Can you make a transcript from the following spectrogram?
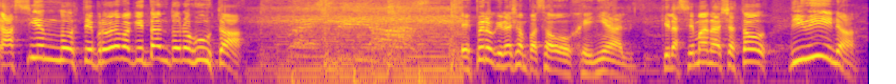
haciendo este programa que tanto nos gusta. Espero que le hayan pasado genial, que la semana haya estado divina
